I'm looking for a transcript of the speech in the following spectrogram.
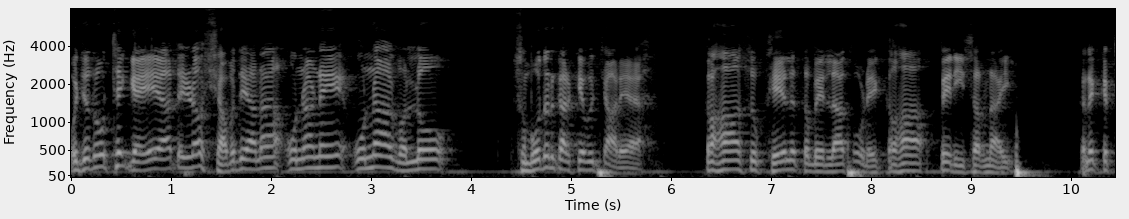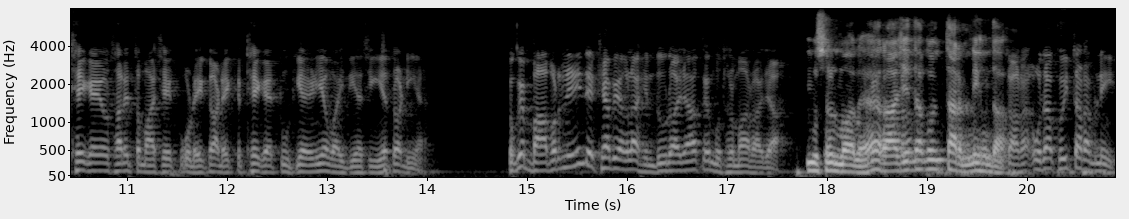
ਉਹ ਜਦੋਂ ਉੱਥੇ ਗਏ ਆ ਤੇ ਜਿਹੜਾ ਉਹ ਸ਼ਬਦ ਆ ਨਾ, ਉਹਨਾਂ ਨੇ ਉਹਨਾਂ ਵੱਲੋਂ ਸੰਬੋਧਨ ਕਰਕੇ ਵਿਚਾਰਿਆ ਆ। ਕਹਾਂ ਸੁਖੇਲ ਤਬੇਲਾ ਘੋੜੇ, ਕਹਾਂ ਭੇਰੀ ਸਰਨਾਈ। ਕਹਿੰਦੇ, ਕਿੱਥੇ ਗਏ ਉਹ ਸਾਰੇ ਤਮਾਸ਼ੇ ਘੋੜੇ ਘਾੜੇ ਕਿੱਥੇ ਗਏ? ਤੂਤੀਆਂ ਜਿਹੜੀਆਂ ਵੱਜਦੀਆਂ ਸੀਗੀਆਂ ਤੁਹਾਡੀਆਂ। ਕਿਉਂਕਿ ਬਾਬਰ ਨੇ ਨਹੀਂ ਦੇਖਿਆ ਵੀ ਅਗਲਾ ਹਿੰਦੂ ਰਾਜਾ ਕਿ ਮੁਸਲਮਾਨ ਰਾਜਾ। ਮੁਸਲਮਾਨ ਹੈ ਰਾਜੇ ਦਾ ਕੋਈ ਧਰਮ ਨਹੀਂ ਹੁੰਦਾ। ਧਰ- ਉਹਦਾ ਕੋਈ ਧਰਮ ਨਹੀਂ।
